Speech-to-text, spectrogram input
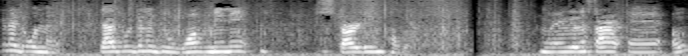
We're gonna do one minute, guys. We're gonna do one minute, starting. Hold up. We're gonna start and oh,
